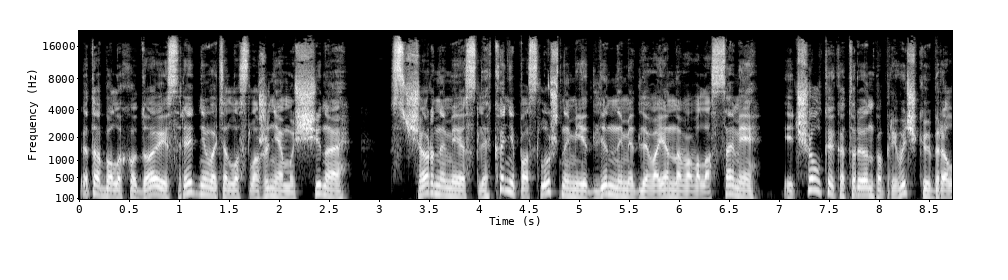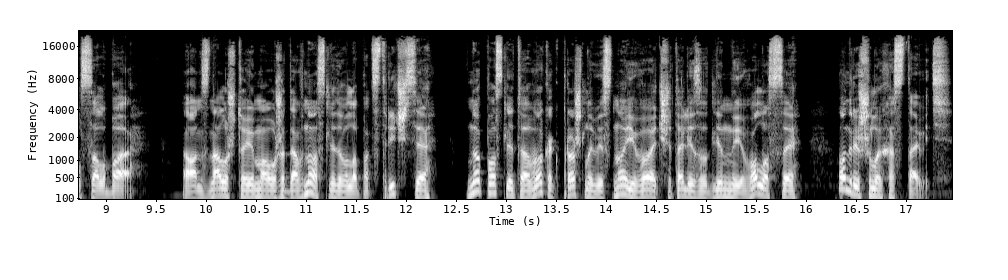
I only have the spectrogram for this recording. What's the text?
Это был худой и среднего телосложения мужчина с черными, слегка непослушными и длинными для военного волосами и челкой, которую он по привычке убирал со лба. Он знал, что ему уже давно следовало подстричься, но после того, как прошлой весной его отчитали за длинные волосы, он решил их оставить.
